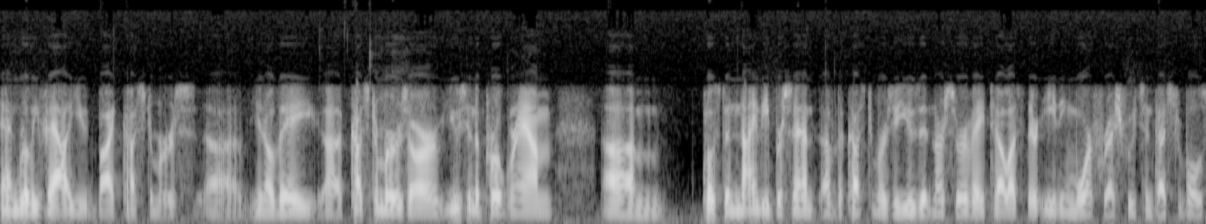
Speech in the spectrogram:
and really valued by customers. Uh, you know, they uh, customers are using the program. Um, close to 90% of the customers who use it in our survey tell us they're eating more fresh fruits and vegetables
